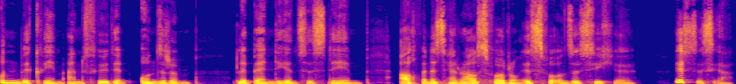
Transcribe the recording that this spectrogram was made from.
unbequem anfühlt in unserem lebendigen System, auch wenn es Herausforderung ist für unsere Psyche. Ist es ja.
